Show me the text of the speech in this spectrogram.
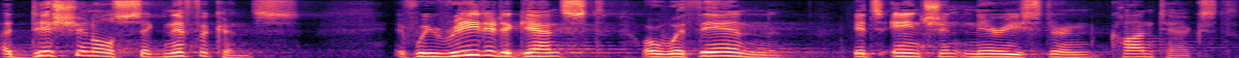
additional significance if we read it against or within its ancient Near Eastern context.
